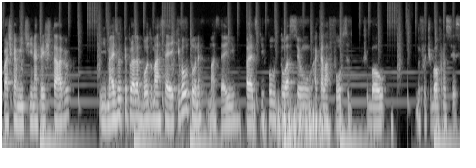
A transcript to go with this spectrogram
praticamente inacreditável. E mais uma temporada boa do Marseille que voltou, né? O Marseille parece que voltou a ser um, aquela força do futebol do futebol francês.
